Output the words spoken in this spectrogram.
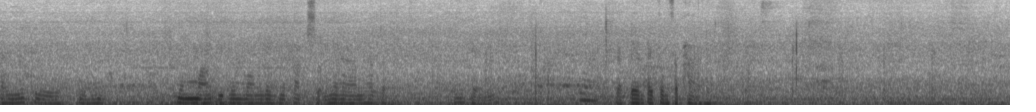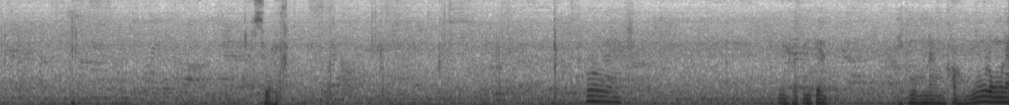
อันนี้คือมุมมองอีกมุมมองหนึ่งนะครับสวยงามนะครับจะให้เห็นอยากเดินไปตรงสะพาน สวยครับโอ้นี่ครับเพื่อนๆอีกมุมหนึ่งของโรงแร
